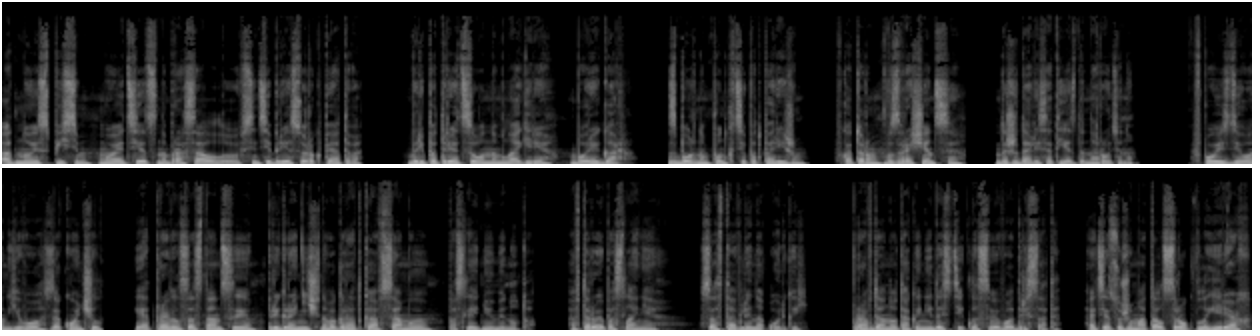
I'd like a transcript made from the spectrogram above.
Одно из писем мой отец набросал в сентябре 45-го в репатриационном лагере Боригар, сборном пункте под Парижем, в котором возвращенцы дожидались отъезда на родину. В поезде он его закончил и отправил со станции приграничного городка в самую последнюю минуту. А второе послание составлено Ольгой. Правда, оно так и не достигло своего адресата. Отец уже мотал срок в лагерях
